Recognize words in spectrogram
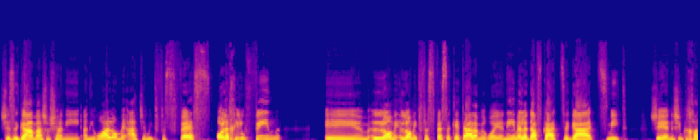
שזה גם משהו שאני רואה לא מעט שמתפספס, או לחילופין, אמ, לא, לא מתפספס הקטע על המרואיינים, אלא דווקא ההצגה העצמית, שאנשים ככה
